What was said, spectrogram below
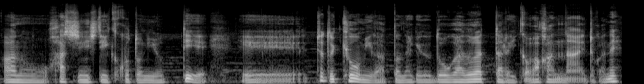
あの発信していくことによって、えー、ちょっと興味があったんだけど動画どうやったらいいかわかんないとかね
